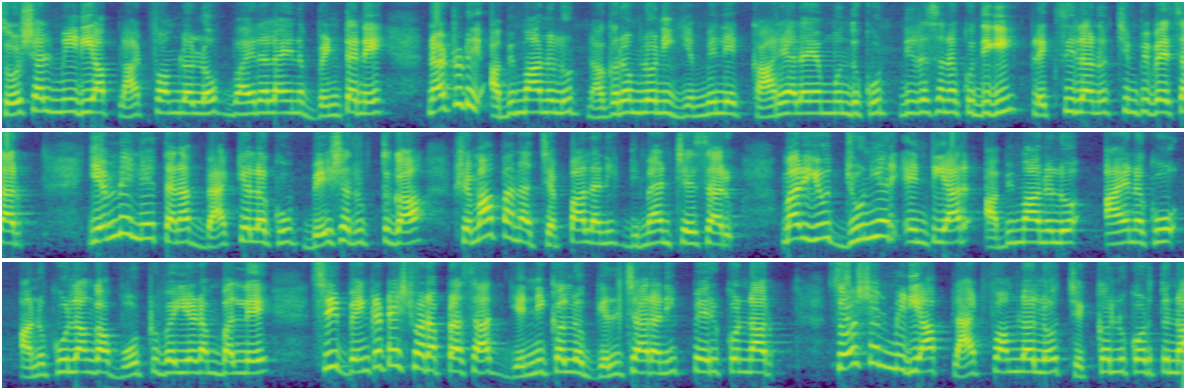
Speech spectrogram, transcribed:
సోషల్ మీడియా ప్లాట్ఫామ్లలో వైరల్ అయిన వెంటనే నటుడి అభిమానులు నగరంలోని ఎమ్మెల్యే కార్యాలయం ముందుకు నిరసనకు దిగి ఫ్లెక్సీలను చింపివేశారు. ఎమ్మెల్యే తన వ్యాఖ్యలకు బేషరుక్తుగా క్షమాపణ చెప్పాలని డిమాండ్ చేశారు. మరియు జూనియర్ ఎన్టీఆర్ అభిమానులు ఆయనకు అనుకూలంగా ఓట్లు వేయడం వల్లే శ్రీ వెంకటేశ్వర ప్రసాద్ ఎన్నికల్లో గెలిచారని పేర్కొన్నారు. సోషల్ మీడియా ప్లాట్ఫామ్లలో చక్కర్లు కొడుతున్న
